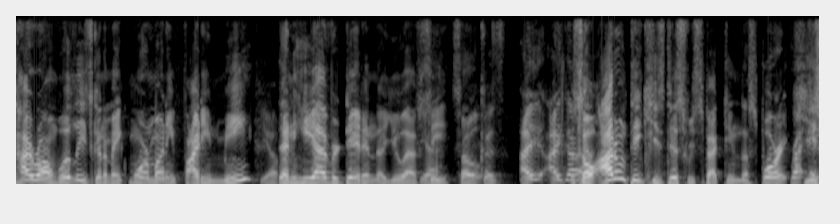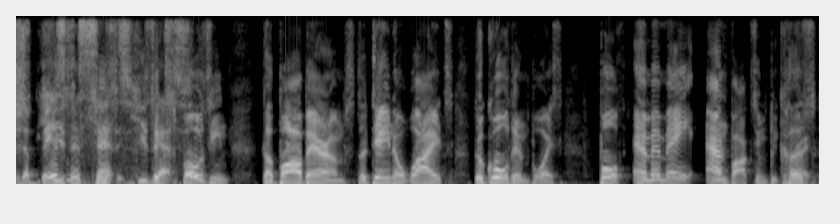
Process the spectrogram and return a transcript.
Tyron Woodley's gonna make more money fighting me Yep. than he ever did in the UFC. Yeah. So 'Cause- I I got So I don't think he's disrespecting the sport. Right, in he's, the business he's, sense, He's, yes. exposing the Bob Arums, the Dana Whites, the Golden Boys, both MMA and boxing because.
